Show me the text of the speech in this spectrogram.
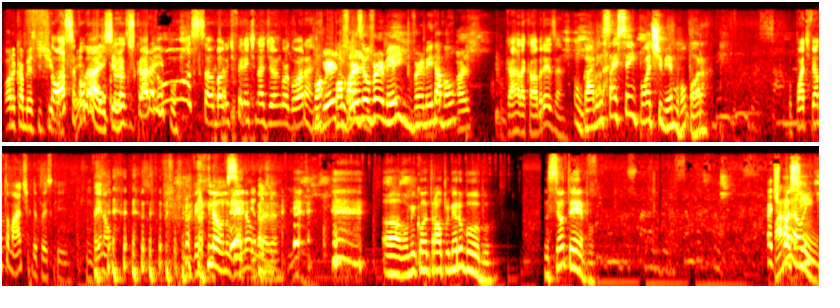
Bora cabeça de tiro. Nossa, Sei qual lá, é o você vê problema? com os caras aí, pô. Nossa, o bagulho diferente na jungle agora. Bo- Verde, Pode fazer verde. o vermelho. O vermelho dá bom. Garra da calabresa? O galinho sai sem pote mesmo. Vambora. O pote vem automático depois que. Não vem não. não vem não, não vem não, galera. Ó, vamos encontrar o primeiro bobo. No seu tempo. É tipo Para não, assim,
